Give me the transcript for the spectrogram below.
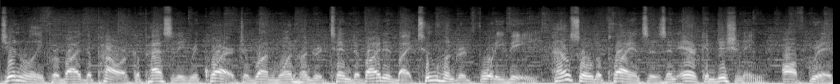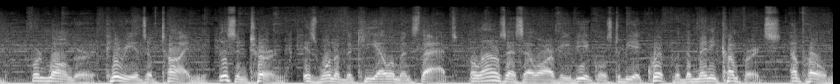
generally provide the power capacity required to run 110 divided by 240V. Household appliances and air conditioning off-grid for longer periods of time. This in turn is one of the key elements that allows SLRV vehicles to be equipped with the many comforts of home.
